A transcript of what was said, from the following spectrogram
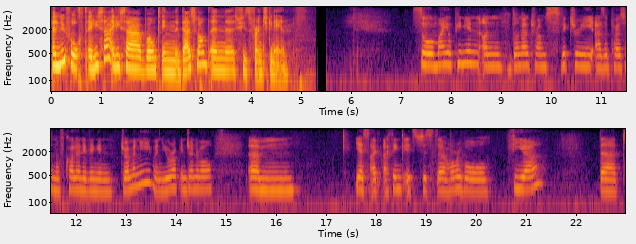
En nu volgt Elisa. Elisa woont in Duitsland en uh, she's French Guinean. So, my opinion on Donald Trump's victory as a person of color living in Germany and Europe in general. Um, yes, I, I think it's just a horrible fear that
